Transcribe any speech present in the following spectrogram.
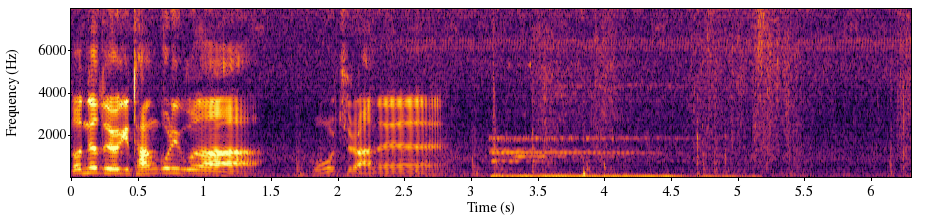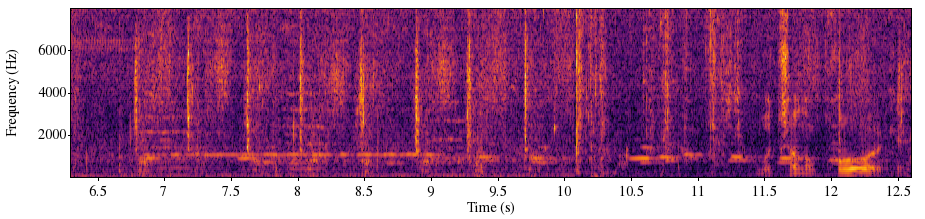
너네도 여기 단골이구나. 먹을 줄 아네. 묻혀놓고 이렇게.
